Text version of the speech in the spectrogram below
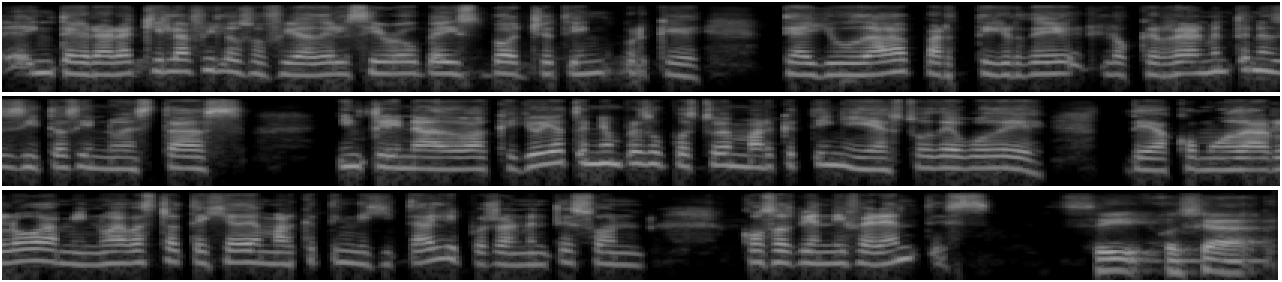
eh, integrar aquí la filosofía del zero-based budgeting porque te ayuda a partir de lo que realmente necesitas y no estás inclinado a que yo ya tenía un presupuesto de marketing y esto debo de, de acomodarlo a mi nueva estrategia de marketing digital y pues realmente son cosas bien diferentes. Sí, o sea,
